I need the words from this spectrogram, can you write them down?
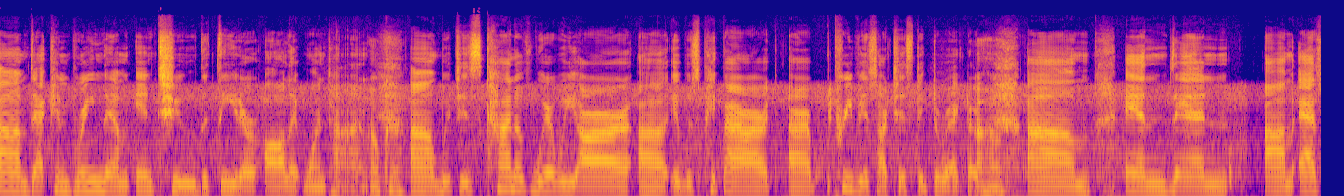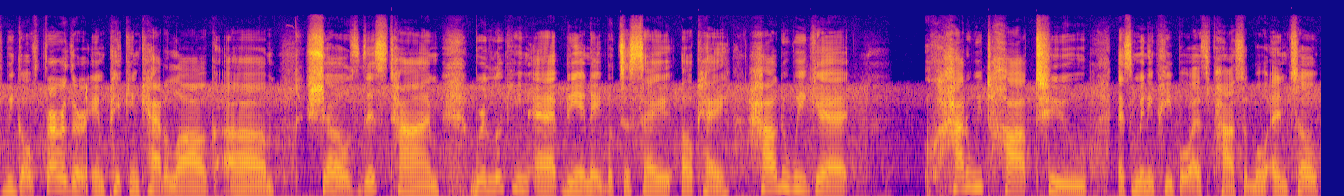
Um, that can bring them into the theater all at one time. Okay. Um, which is kind of where we are. Uh, it was picked by our, our previous artistic director. Uh-huh. Um, and then um, as we go further in picking catalog um, shows this time, we're looking at being able to say, okay, how do we get how do we talk to as many people as possible? And so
